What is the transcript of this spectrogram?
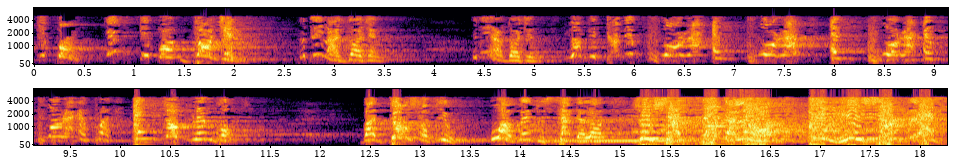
keep on, just keep on dodging. You think you are dodging? You think you are dodging? You are becoming poorer and poorer and poorer and poorer and poorer. And don't blame God. But those of you who are going to serve the Lord, you shall serve the Lord and he shall bless.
